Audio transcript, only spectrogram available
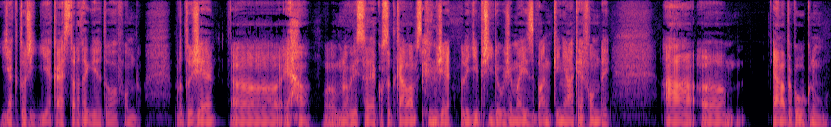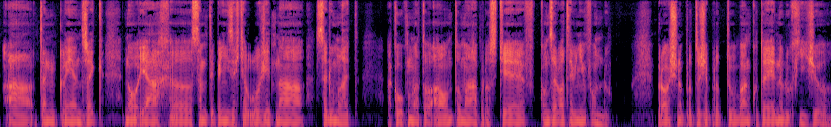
jak to řídí, jaká je strategie toho fondu. Protože uh, já mnohdy se jako setkávám s tím, že lidi přijdou, že mají z banky nějaké fondy a uh, já na to kouknu a ten klient řekl, no já jsem ty peníze chtěl uložit na sedm let a kouknu na to a on to má prostě v konzervativním fondu. Proč? No protože pro tu banku to je jednoduchý, že jo?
